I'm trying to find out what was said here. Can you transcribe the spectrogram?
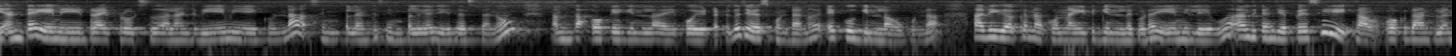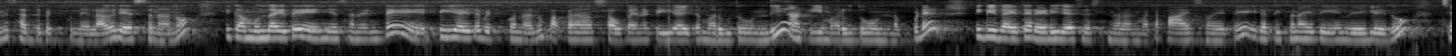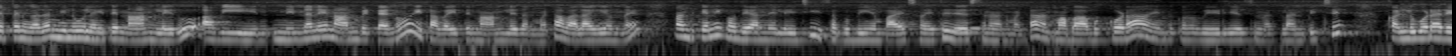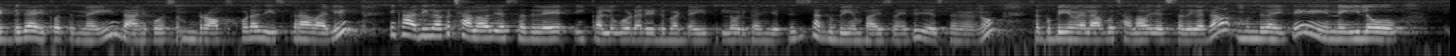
అంటే ఏమి డ్రై ఫ్రూట్స్ అలాంటివి ఏమి వేయకుండా సింపుల్ అంటే సింపుల్గా చేసేస్తాను. అంతా ఒకే గిన్నెలో అయిపోయేటట్టుగా చేసుకుంటాను. ఎక్కువ గిన్నెలు అవ్వకుండా. అది కాక నాకు నైట్ గిన్నెలు కూడా ఏమీ లేవు. అందుకని చెప్పేసి ఒక దాంట్లోనే సర్ది పెట్టుకునేలాగా చేస్తున్నాను. ఇక ముందైతే ఏం చేశానంటే టీ అయితే పెట్టుకున్నాను. పక్కన స్టవ్ పైన టీ అయితే మరుగుతూ ఉంది. ఆ టీ మరుగుతూ ఉన్నప్పుడే ఇక ఇదైతే రెడీ చేసేస్తున్నాను అనమాట పాయసం అయితే. ఇక టిఫిన్ అయితే ఏం వేయలేదు. చెప్పాను కదా మినువులు అయితే నానలేదు. అవి నిన్ననే నానబెట్టాను. ఇక అవి అయితే నానలేదనమాట అవి అలాగే ఉన్నాయి. అందుకని ఉదయాన్నే లేచి సగ్గు బియ్యం పాయసం అయితే చేస్తున్నాను అనమాట మా బాబుకు కూడా ఎందుకు వేడి చేస్తున్నట్లు అనిపించి కళ్ళు కూడా రెడ్గా అయిపోతున్నాయి. దానికోసం డ్రాప్స్ కూడా తీసుకురావాలి. ఇక అది కాక చాలా చేస్తుందిలే. ఈ కళ్ళు కూడా రెడ్ పడ్డాయి. పిల్లోడికి అని చెప్పేసి సగ్గుబియ్యం పాయసం అయితే చేస్తున్నాను. సగ్గుబియ్యం ఎలాగో చాలా చేస్తుంది కదా. ముందుగా అయితే నెయ్యిలో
